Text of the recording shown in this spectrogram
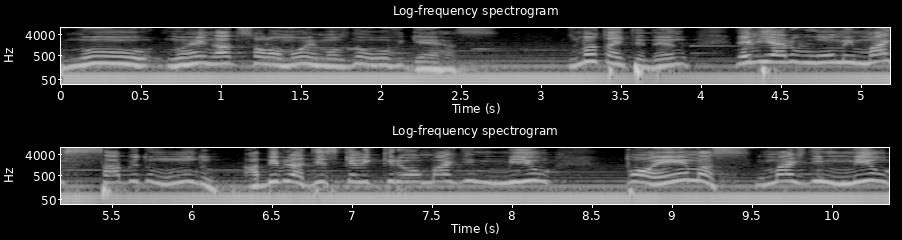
No, no reinado de Salomão, irmãos, não houve guerras. Os irmãos estão entendendo? Ele era o homem mais sábio do mundo. A Bíblia diz que ele criou mais de mil poemas, mais de mil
